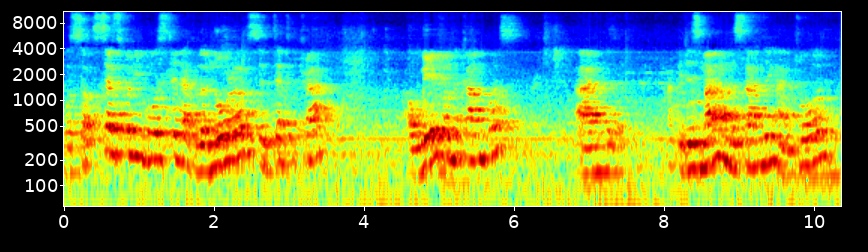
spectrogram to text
was successfully hosted at Leonora Synthetic Track, away from the campus, and it is my understanding, I'm told,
